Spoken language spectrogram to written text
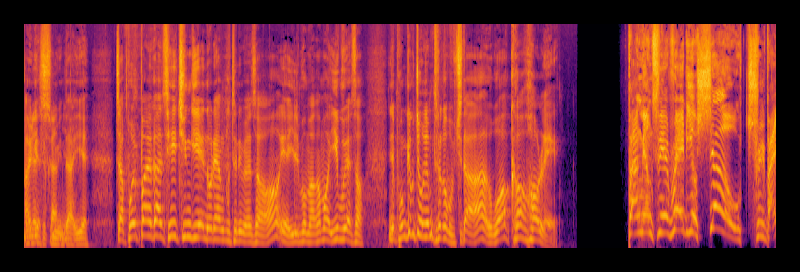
알겠습니다. 예. 자, 볼빨간 세춘기의 노래 한 곡 들으면서 예, 1부 마감하고 2부에서 이제 본격적으로 좀 들어가 봅시다. 워커홀릭. 박명수의 라디오 쇼 출발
